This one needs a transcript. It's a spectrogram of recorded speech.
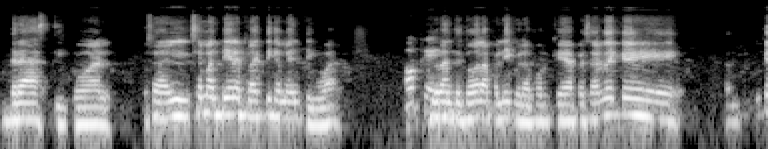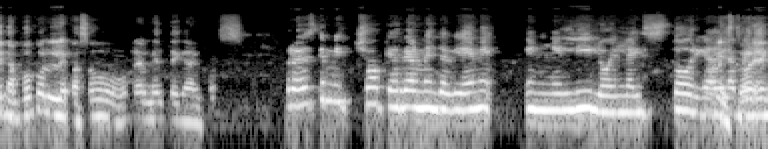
drástico. Al, o sea, él se mantiene prácticamente igual ok. durante toda la película, porque a pesar de que, que tampoco le pasó realmente gran cosa. Pero es que mi choque realmente viene en el hilo, en la historia No, de la historia, es que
